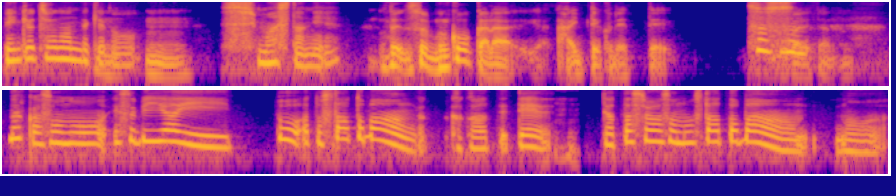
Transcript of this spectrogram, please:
勉強中なんだけど、うんしましたね。うんで、それ向こうから入ってくれってそうそうそう。なんかその SBI と、あとスタートバーンが関わってて、で、私はそのスタートバーンの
